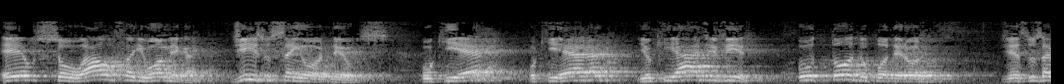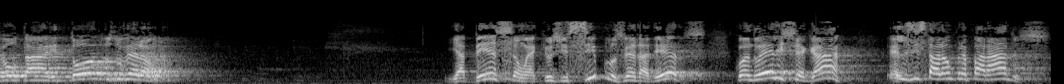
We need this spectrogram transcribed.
Eu sou o Alfa e o Ômega, diz o Senhor Deus o que é, o que era e o que há de vir, o Todo-Poderoso. Jesus vai voltar e todos o verão. E a bênção é que os discípulos verdadeiros, quando ele chegar, eles estarão preparados.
